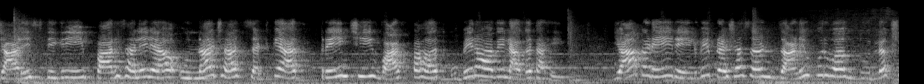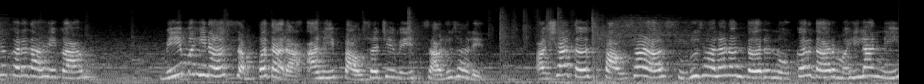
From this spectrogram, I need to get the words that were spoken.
चाळीस डिग्री पार झालेल्या उन्हाच्या चटक्यात ट्रेनची वाट पाहत उभे राहावे लागत आहे. याकडे रेल्वे प्रशासन जाणीवपूर्वक दुर्लक्ष करत आहे का? मे महिना संपत आला आणि पावसाचे वेध चालू झाले. अशातच पावसाळा सुरू झाल्यानंतर नोकरदार महिलांनी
